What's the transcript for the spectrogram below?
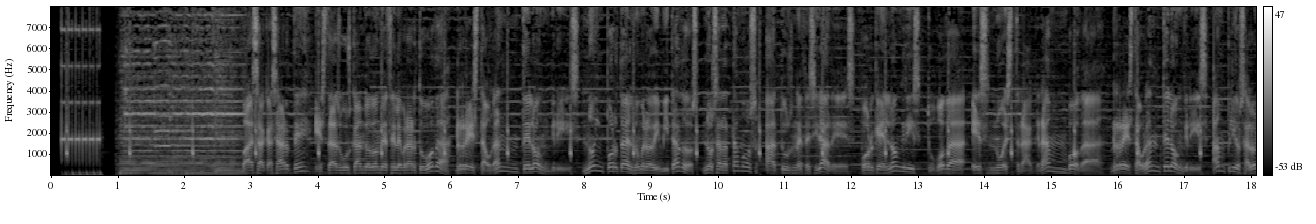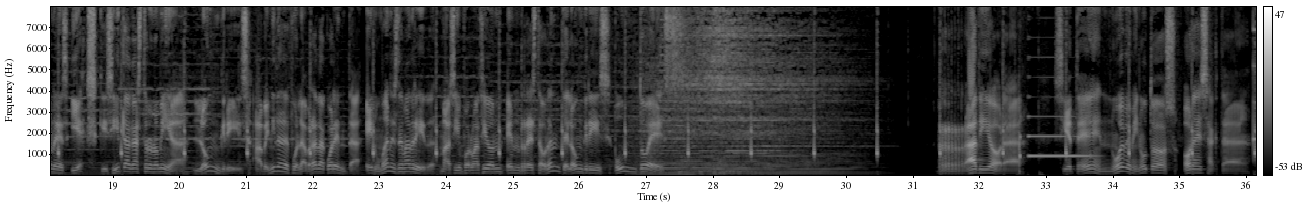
¿Vas a casarte? ¿Estás buscando dónde celebrar tu boda? Restaurante Longris. No importa el número de invitados, nos adaptamos a tus necesidades. Porque en Longris tu boda es nuestra gran boda. Restaurante Longris. Amplios salones y exquisita gastronomía. Longris, Avenida de Fuenlabrada 40, en Humanes de Madrid. Más información en restaurantelongris.es. Radio Hora. 7 en 9 minutos, hora exacta.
